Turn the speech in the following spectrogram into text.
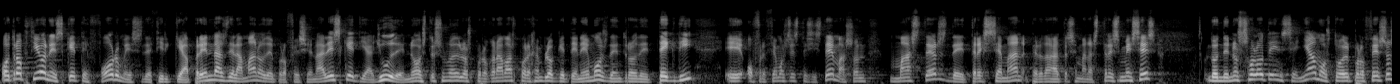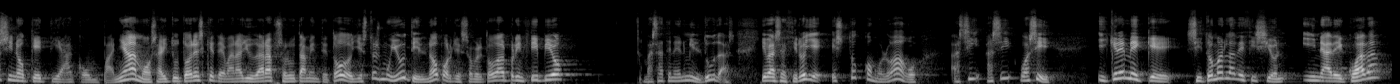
Otra opción es que te formes, es decir, que aprendas de la mano de profesionales que te ayuden, ¿no? Esto es uno de los programas, por ejemplo, que tenemos dentro de TechDi, eh, ofrecemos este sistema, son masters de tres semanas, perdona, tres semanas, tres meses, donde no solo te enseñamos todo el proceso, sino que te acompañamos, hay tutores que te van a ayudar absolutamente todo, y esto es muy útil, ¿no? Porque sobre todo al principio vas a tener mil dudas y vas a decir, oye, ¿esto cómo lo hago? ¿Así, así o así? Y créeme que si tomas la decisión inadecuada,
